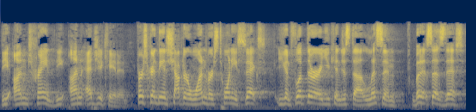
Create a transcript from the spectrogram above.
the untrained, the uneducated. 1 Corinthians chapter 1, verse 26. You can flip there or you can just uh, listen. But it says this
